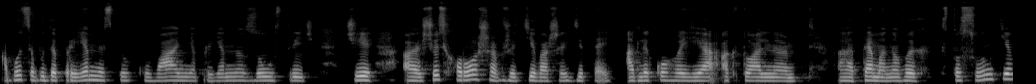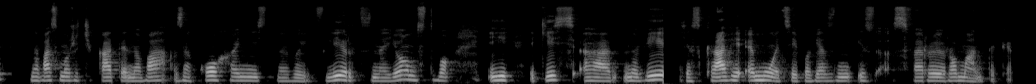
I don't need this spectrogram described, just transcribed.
або це буде приємне спілкування, приємна зустріч, чи щось хороше в житті ваших дітей. А для кого є актуальною тема нових стосунків? На вас може чекати нова закоханість, новий флірт, знайомство і якісь нові яскраві емоції, пов'язані із сферою романтики.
